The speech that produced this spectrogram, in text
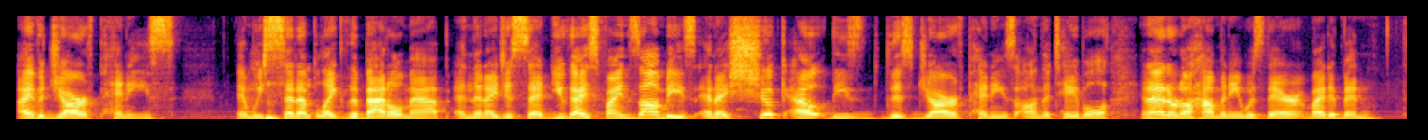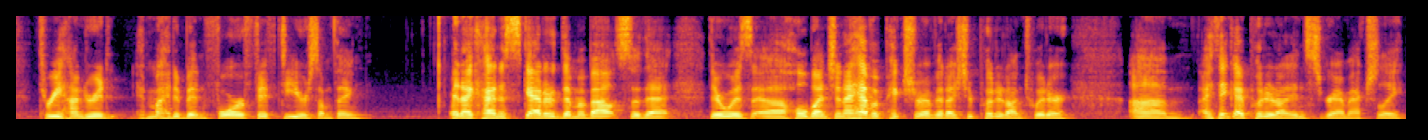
I have a jar of pennies and we set up like the battle map. And then i just said you guys find zombies. And i shook out these this jar of pennies on the table. And i don't know how many was there. It might have been 300 it might have been 450 or something. And i kind of scattered them about so that there was a whole bunch. And i have a picture of it. I should put it on twitter um, i think i put it on instagram actually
